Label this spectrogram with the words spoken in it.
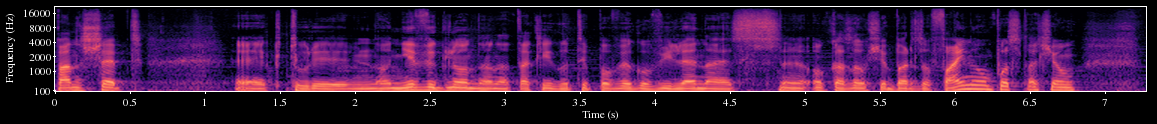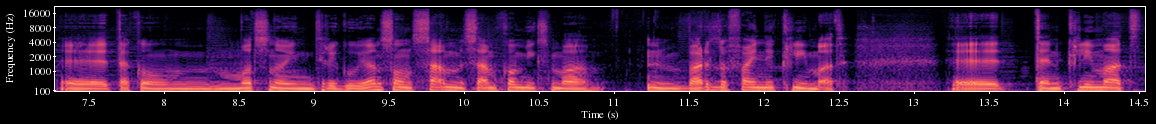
Pan Szept który no, nie wygląda na takiego typowego wilena, jest, e, okazał się bardzo fajną postacią, e, taką mocno intrygującą. Sam, sam komiks ma bardzo fajny klimat. E, ten klimat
